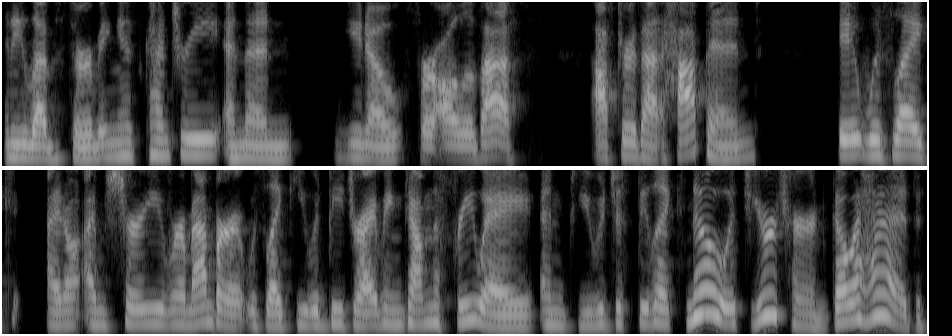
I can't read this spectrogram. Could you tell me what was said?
and he loved serving his country. And then, you know, for all of us, after that happened, it was like, I don't, I'm sure you remember, it was like you would be driving down the freeway and you would just be like, no, it's your turn, go ahead.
